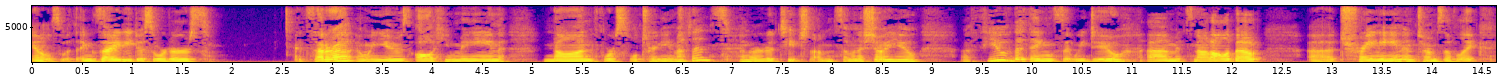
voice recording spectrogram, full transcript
animals with anxiety disorders, etc. And we use all humane, non-forceful training methods in order to teach them. So I'm going to show you a few of the things that we do. Um, it's not all about uh, training in terms of like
